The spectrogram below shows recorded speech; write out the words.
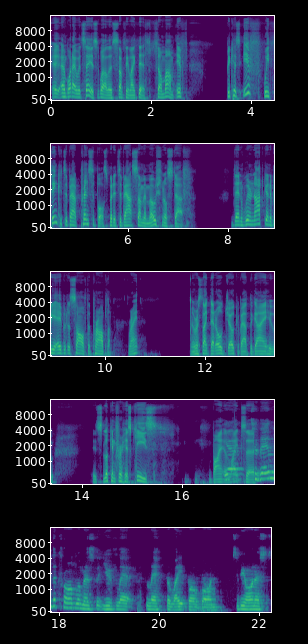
and what I would say as well is something like this. So, mom, if because if we think it's about principles, but it's about some emotional stuff, then we're not going to be able to solve the problem, right? Or it's like that old joke about the guy who is looking for his keys by a light. Uh, to them, the problem is that you've let left the light bulb on. To be honest,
